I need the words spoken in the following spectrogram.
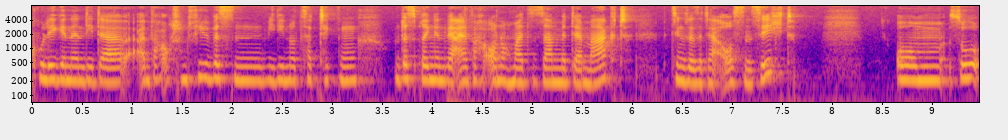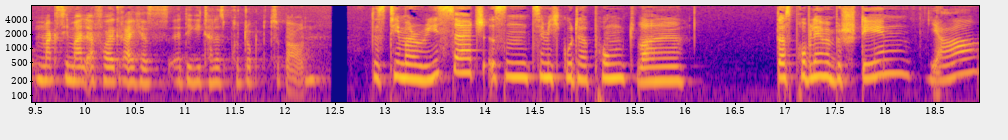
Kolleginnen, die da einfach auch schon viel wissen, wie die Nutzer ticken. Und das bringen wir einfach auch nochmal zusammen mit der Markt- bzw. der Außensicht, um so ein maximal erfolgreiches äh, digitales Produkt zu bauen. Das Thema Research ist ein ziemlich guter Punkt, weil dass Probleme bestehen, ja,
